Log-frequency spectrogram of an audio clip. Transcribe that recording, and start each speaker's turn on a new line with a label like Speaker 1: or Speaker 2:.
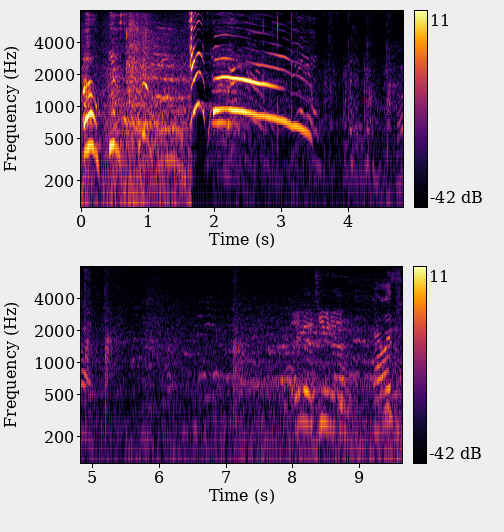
Speaker 1: Oh, yes. Yes! Yes!
Speaker 2: There you go, Gina.
Speaker 1: That was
